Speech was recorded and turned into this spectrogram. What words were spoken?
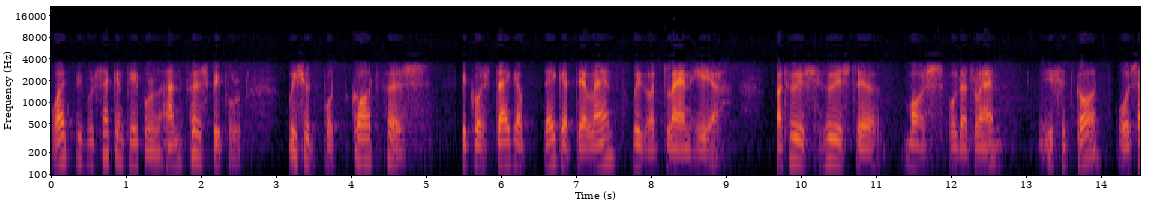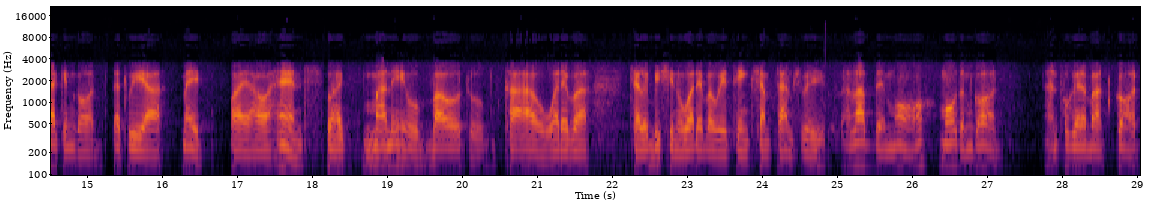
White people, second people, and first people. We should put God first because they get, they get their land, we got land here. But who is, who is the boss for that land? Is it God or second God that we are made by our hands, like money or boat or car or whatever, television or whatever we think sometimes we love them more, more than God, and forget about God,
